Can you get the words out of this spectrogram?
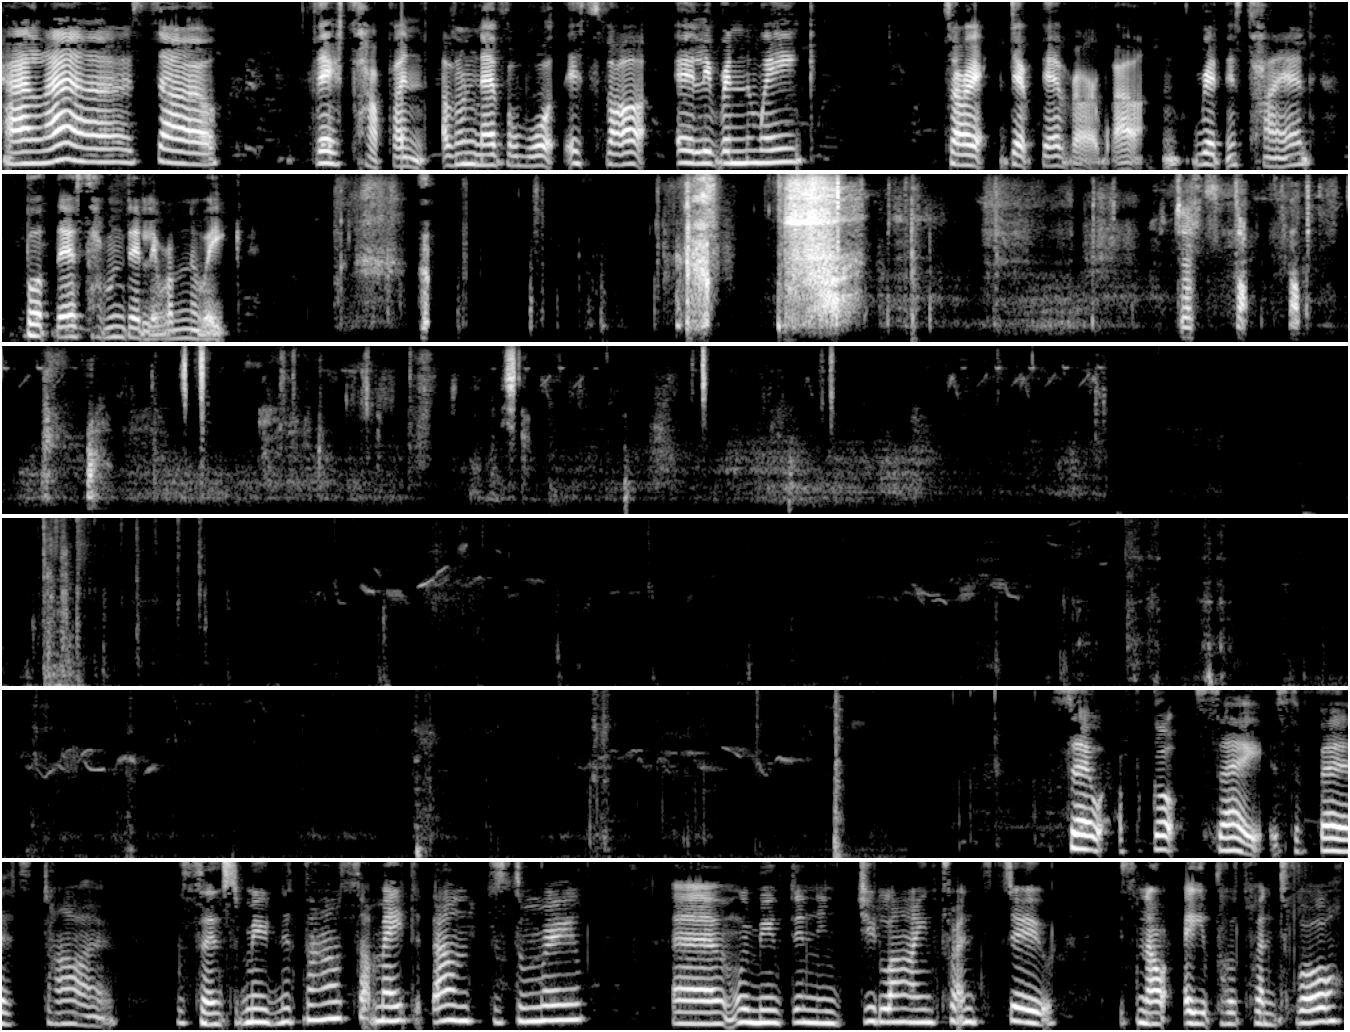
Hello. So this happened. I've never walked this far earlier in the week. Sorry, I don't feel very well. I'm really tired. But this happened earlier in the week. Just stop, stop. প্রতিষ্ঠা So I forgot to say it's the first time since moving the house that made it down to sunroom. Um, we moved in in July 22. It's now April 24.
